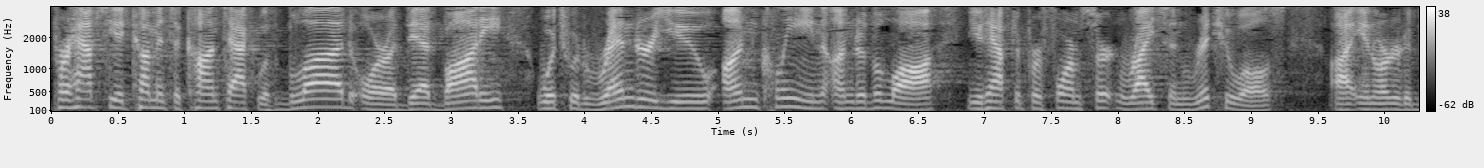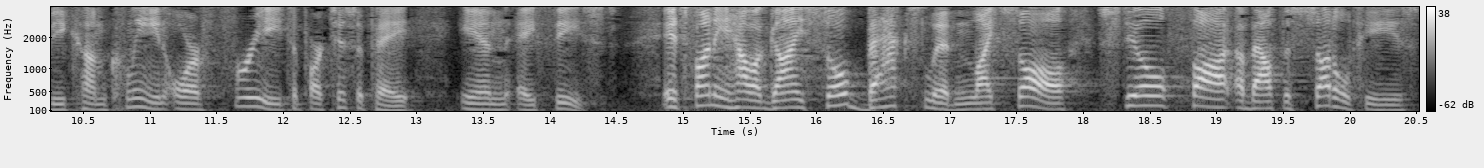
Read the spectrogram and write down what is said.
Perhaps he had come into contact with blood or a dead body, which would render you unclean under the law. You'd have to perform certain rites and rituals uh, in order to become clean or free to participate in a feast. It's funny how a guy so backslidden like Saul still thought about the subtleties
